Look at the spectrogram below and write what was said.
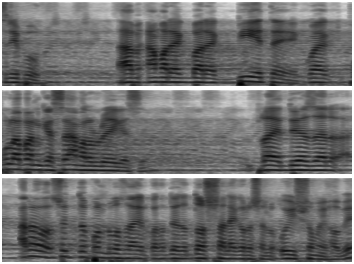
শ্রীপুর। আমার একবার এক বিয়েতে কয়েক পোলাপান গেছে, আমারও লয়ে গেছে। প্রায় দুই হাজার আরও চোদ্দ, পনেরো বছর আগের কথা, দুই হাজার দশ সাল, এগারো সাল, ওই সময় হবে।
